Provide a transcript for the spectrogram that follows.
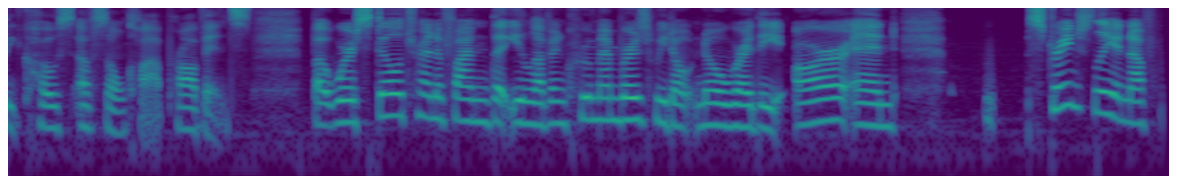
the coast of Songkhla province. But we're still trying to find the 11 crew members. We don't know where they are, and strangely enough,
